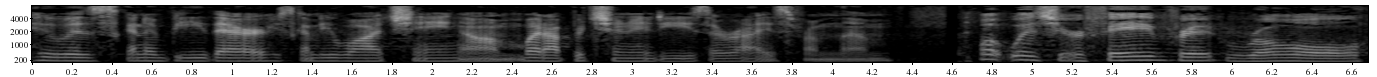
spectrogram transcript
who is going to be there, who's going to be watching, um, what opportunities arise from them. What was your favorite role?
